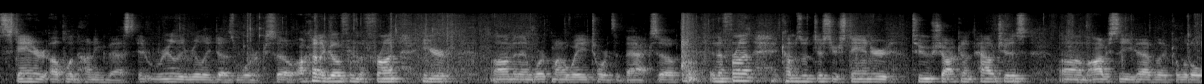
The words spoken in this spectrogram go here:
standard upland hunting vest. It really, really does work. So I'll kind of go from the front here um, and then work my way towards the back. So in the front, it comes with just your standard two shotgun pouches. Um, obviously you have like a little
